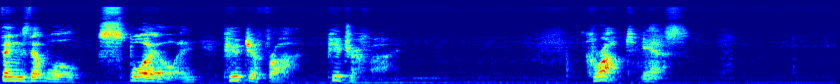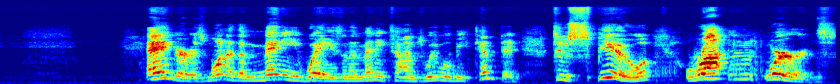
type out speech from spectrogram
Things that will spoil and putrefy, putrefy. Corrupt, yes. Anger is one of the many ways and the many times we will be tempted to spew rotten words.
